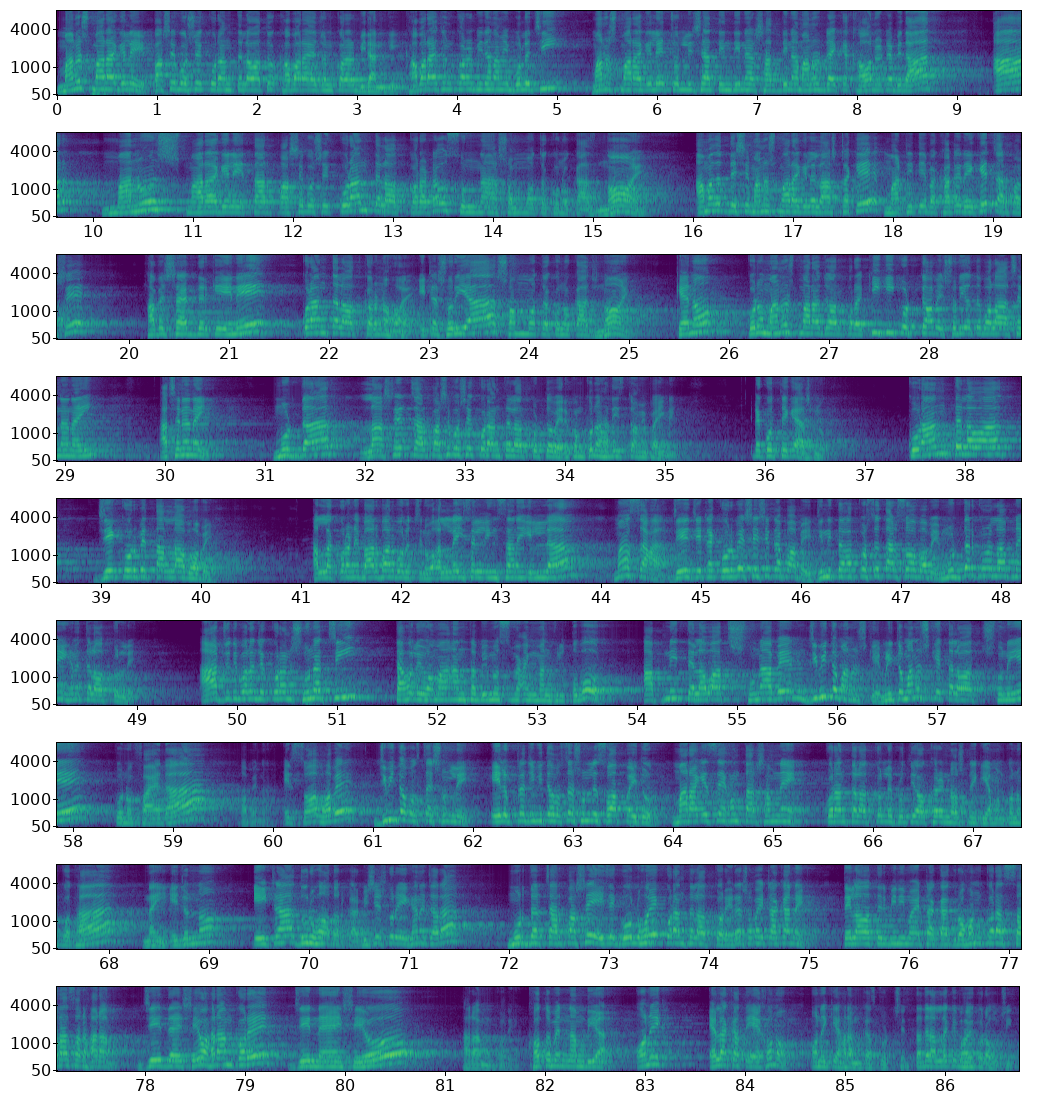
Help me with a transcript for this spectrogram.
মানুষ মারা গেলে পাশে বসে কোরআন তেলাওয়াত খাবার আয়োজন করার বিধান কি? খাবার আয়োজন করার বিধান আমি বলেছি, মানুষ মারা গেলে চল্লিশা তিন দিন আর সাত দিনা মানুষ ডাইকে খাওয়ানো এটা বেদাত। আর মানুষ মারা গেলে তার পাশে বসে কোরআন তেলাওয়াত করাটাও সুন্না সম্মত কোনো কাজ নয়। আমাদের দেশে মানুষ মারা গেলে লাশটাকে মাটিতে বা খাটে রেখে চারপাশে হাফেজ সাহেবদেরকে এনে কোরআন তেলাওয়াত করানো হয়। এটা শরিয়া সম্মত কোনো কাজ নয়। কেন? কোনো মানুষ মারা যাওয়ার পরে কি কি করতে হবে? শরীয়তে বলা আছে না নাই? আছে না নাই? মুর্দার লাশের চারপাশে বসে কোরআন তেলাওয়াত করতে হবে, এরকম কোনো হাদিস তো আমি পাই নাই। এটা কোত্থেকে আসলো? কোরআন তেলাওয়াত যে করবে তার লাভ হবে। আল্লাহ কোরআনে বারবার বলেছেন আল্লাহ ইনসানে ইল্লা মা যে যেটা করবে সে সেটা পাবে। যিনি তেলাওয়াত করছে তার সব হবে। মুর্দার কোনো লাভ নাই এখানে তেলাওয়াত করলে। আর যদি বলেন যে কোরআন শোনাচ্ছি, তাহলে ওমা আন্তা বিমুসমান ফিল কবর? আপনি তেলাওয়াত শোনাবেন জীবিত মানুষকে। মৃত মানুষকে তেলাওয়াত শুনিয়ে কোনো ফায়দা হবে না। এর সব হবে জীবিত অবস্থায় শুনলে। এই লোকটা জীবিত অবস্থায় শুনলে সব পাইতো। মারা গেছে এখন তার সামনে কোরআন তেলাওয়াত করলে প্রতি অক্ষরের নষ্ট নাকি এমন কোনো কথা নাই। এই জন্য এইটা দূর হওয়া দরকার। বিশেষ করে এখানে যারা মুর্দার চারপাশে এই যে গোল হয়ে কোরআন তেলাওয়াত করে, এরা সবাই টাকা নেয়। তেলাওয়াতের বিনিময়ে টাকা গ্রহণ করা সারাসার হারাম। যে দেয় সেও হারাম করে, যে নেয় সেও হারাম করে। খতমের নাম দিয়া অনেক এলাকাতে এখনও অনেকে হারাম কাজ করছেন। তাদের আল্লাহকে ভয় করা উচিত।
